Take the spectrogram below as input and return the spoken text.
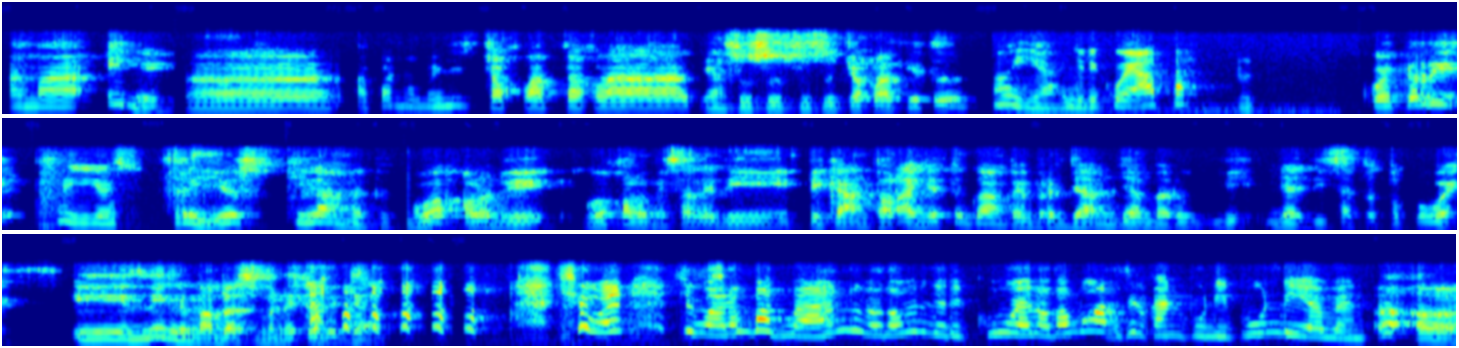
sama ini eh apa namanya coklat-coklat yang susu-susu coklat gitu. Oh iya, jadi kue apa? Kue kering. Serius. Serius, gila nggak tuh? Gua kalau di gua kalau misalnya di di kantor aja tuh gua sampai berjam-jam baru di- jadi satu tuh kue. Ini 15 menit udah jadi. Cuma cuma empat bahan, tau-tau jadi kue, tau-tau menghasilkan pundi-pundi ya, Ben. Heeh,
